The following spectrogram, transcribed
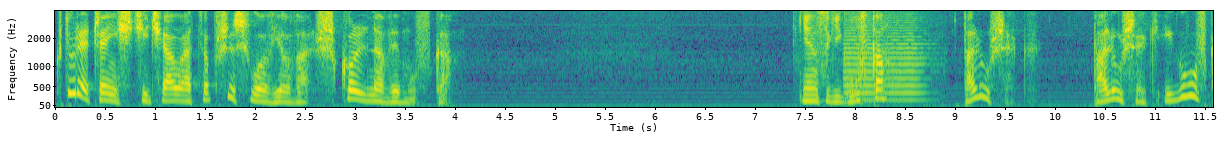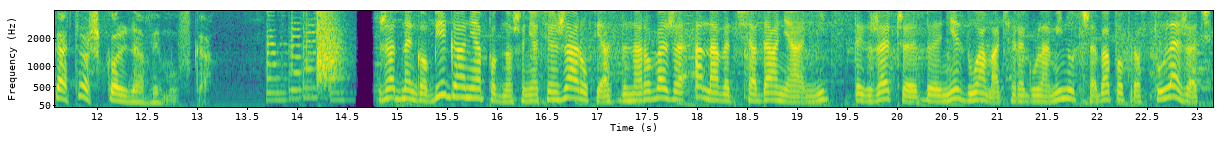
Które części ciała to przysłowiowa szkolna wymówka? Język i główka? Paluszek. Paluszek i główka to szkolna wymówka. Żadnego biegania, podnoszenia ciężarów, jazdy na rowerze, a nawet siadania. Nic z tych rzeczy, by nie złamać regulaminu, trzeba po prostu leżeć.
